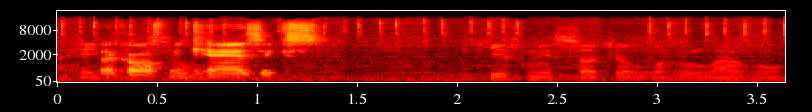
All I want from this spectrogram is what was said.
I hate That cost me so much. It keeps me such a low level.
